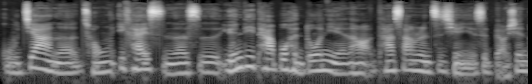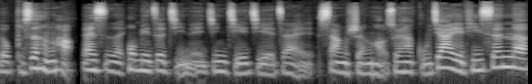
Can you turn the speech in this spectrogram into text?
股价呢从一开始呢是原地踏步很多年，哈，他上任之前也是表现都不是很好，但是呢后面这几年已经节节在上升，哈，所以它股价也提升了，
